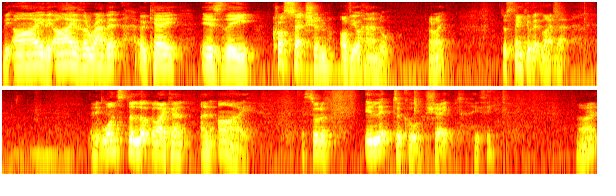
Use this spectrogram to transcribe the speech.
The eye, the eye of the rabbit, okay, is the cross section of your handle. All right, just think of it like that. And it wants to look like an, an eye. It's sort of elliptical shaped, you see. All right.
